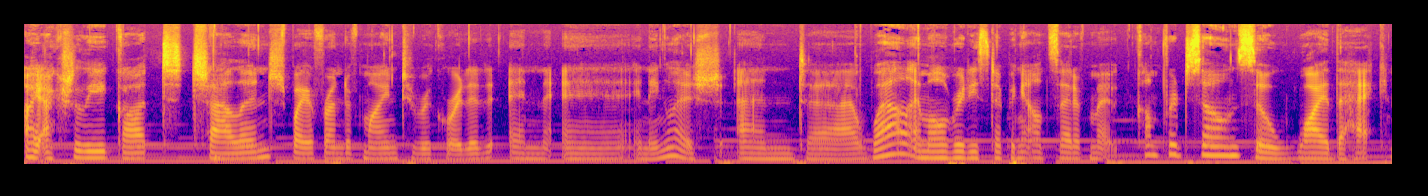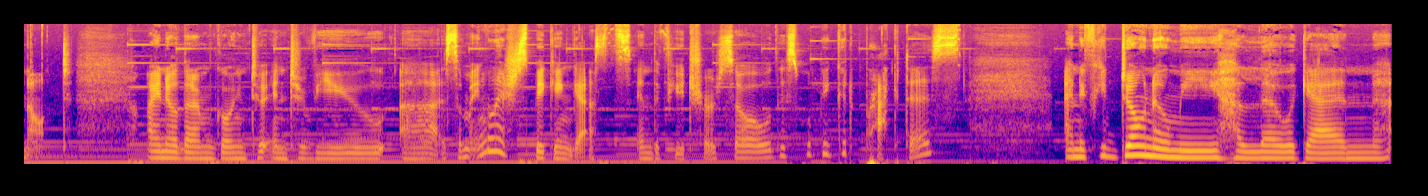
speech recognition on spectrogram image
I actually got challenged by a friend of mine to record it in uh, in English, and uh, well, I'm already stepping outside of my comfort zone, so why the heck not? I know that I'm going to interview uh, some English speaking guests in the future, so this will be good practice. And if you don't know me, hello again.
